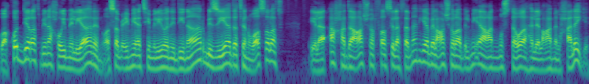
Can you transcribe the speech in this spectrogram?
وقدرت بنحو مليار وسبعمائة مليون دينار بزيادة وصلت إلى 11.8 بالعشرة بالمئة عن مستواها للعام الحالي.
